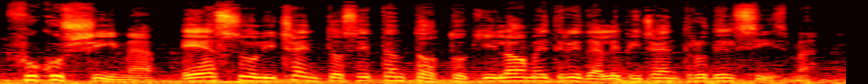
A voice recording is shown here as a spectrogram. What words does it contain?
Fukushima è a soli 178 km dall'epicentro del sisma.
